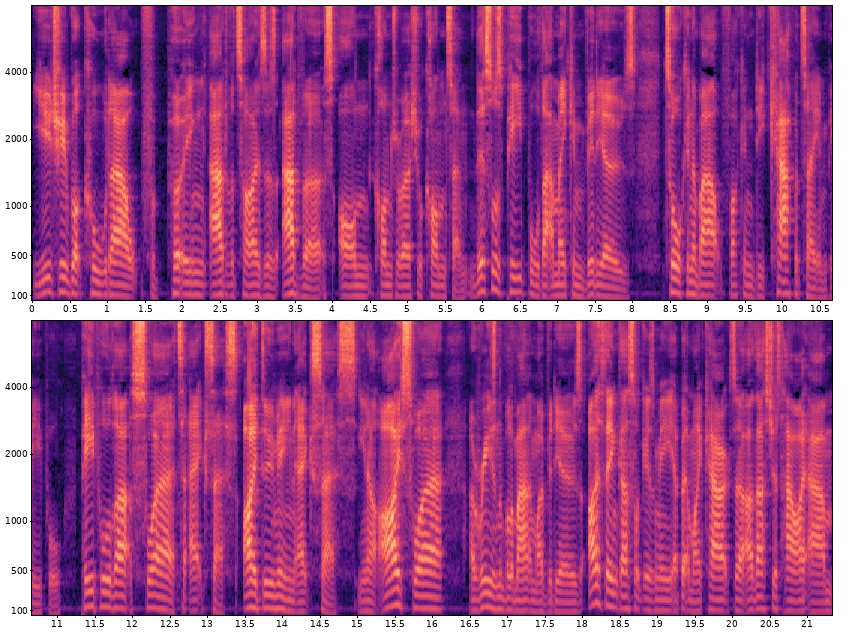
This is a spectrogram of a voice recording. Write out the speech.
YouTube got called out for putting advertisers adverts on controversial content. This was people that are making videos talking about fucking decapitating people. People that swear to excess. I do mean excess. You know, I swear a reasonable amount in my videos. I think that's what gives me a bit of my character, and that's just how I am.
